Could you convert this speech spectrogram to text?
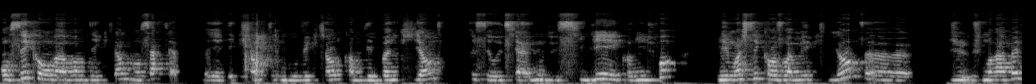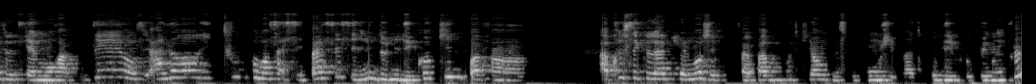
on sait qu'on va avoir des clients. Bon, certes, il y, a des clientes, des mauvais clients comme des bonnes clientes. c'est aussi à nous de cibler comme il faut. Mais moi, je sais quand je vois mes clientes, je, me rappelle de ce qu'elles m'ont raconté. On se dit alors et tout, comment ça s'est passé? C'est limite devenu des copines, quoi. Enfin, après, je sais que là, actuellement, j'ai pas beaucoup de clientes parce que bon, j'ai pas trop développé non plus.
